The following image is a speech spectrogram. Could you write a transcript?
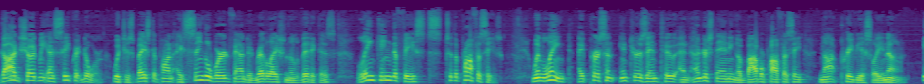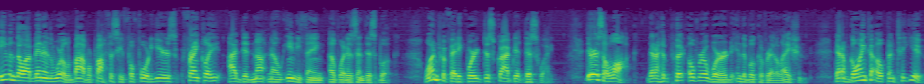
God showed me a secret door, which is based upon a single word found in Revelation and Leviticus, linking the feasts to the prophecies. When linked, a person enters into an understanding of Bible prophecy not previously known. Even though I've been in the world of Bible prophecy for 40 years, frankly, I did not know anything of what is in this book. One prophetic word described it this way There is a lock that I have put over a word in the book of Revelation that I'm going to open to you.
